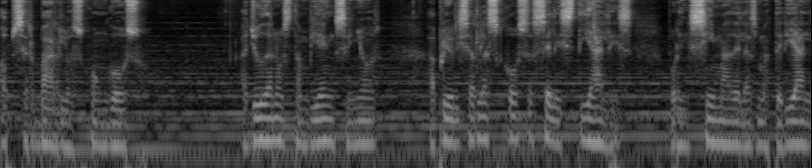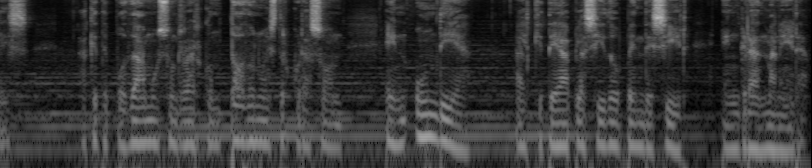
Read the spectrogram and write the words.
a observarlos con gozo. Ayúdanos también, Señor, a priorizar las cosas celestiales por encima de las materiales, a que te podamos honrar con todo nuestro corazón en un día al que te ha placido bendecir en gran manera.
